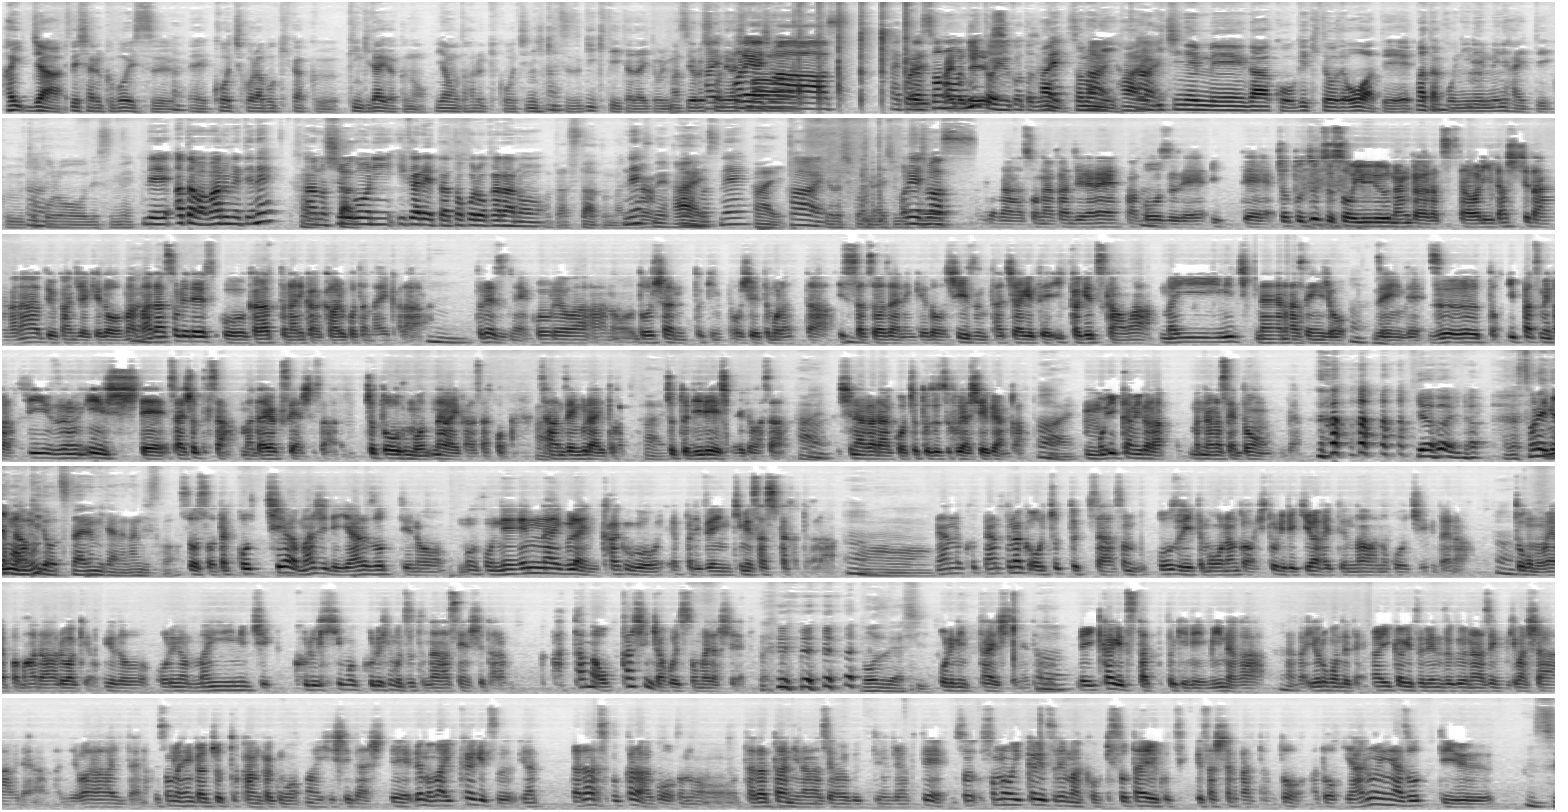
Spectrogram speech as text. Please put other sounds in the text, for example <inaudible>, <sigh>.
はい、じゃあ、スペシャルクボイス、はいえーコーチコラボ企画、近畿大学の山本春樹コーチに引き続き来ていただいております。よろしくお願いします。はい、お願いします。はい、これはそのはい2ということでね。はい、その2、はい。はい。1年目がこう激闘で終わって、またこううん2年目に入っていくところですね。で、頭丸めてね、はいあの、集合に行かれたところからまの、たスタートになりね、ますね。ありはい。ますね。はい。はいよろしくお願いします。お願いしま。す。まあ、そんな感じでね、まあ、坊主で行って、ちょっとずつそういうなんかが伝わり出してたんかなという感じやけど、まあ、はいまだそれで、こう、ガラッと何かが変わることはないからう、ん。とりあえずね、これは、あの、同志社の時に教えてもらった一冊技やねんけど、シーズン立ち上げて1ヶ月間は、毎日7000以上はい。全員で、ずーっと、一発目から、シーズンインして、最初ってさ、まあ大学生やしさ、ちょっとオフも長いからさ、こう、はい3000ぐらいとか、はい。ちょっとリレーしたりとかさ、はい。しながら、こう、ちょっとずつ増やしていくやんか。ははい。もう1回目から、まあ、7000ドンみたいな。い。<laughs> やばいな。それで本気度を伝えるみたいな感じですか？そうそう。だこっちはマジでやるぞっていうのを、もうこう年内ぐらいに覚悟をやっぱり全員決めさせたかったから。うん。あなんのこなんとなく、おちょっとさ、その、坊主で言ってもうなんか一人で気合入ってんな、あのコーチ、みたいなうんとこもやっぱまだあるわけよ。けど、俺が毎日来る日も来る日もずっと7000してたら、頭おかしいんじゃん、こいつと思い出して。ー <laughs> 坊主やし。俺に対してね、多分。うんで、1ヶ月経った時にみんなが、なんか喜んでて、あ、1ヶ月連続7000来ました、みたいな感じで、わーい、みたいな。でその辺からちょっと感覚も麻痺し出して、でもまあ1ヶ月やったら、そこからこう、その、ただ単に7000泳ぐっていうんじゃなくて、そその1ヶ月でまあこう基礎体力をつけさせたかったのと、あと、やるんやぞっていう、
